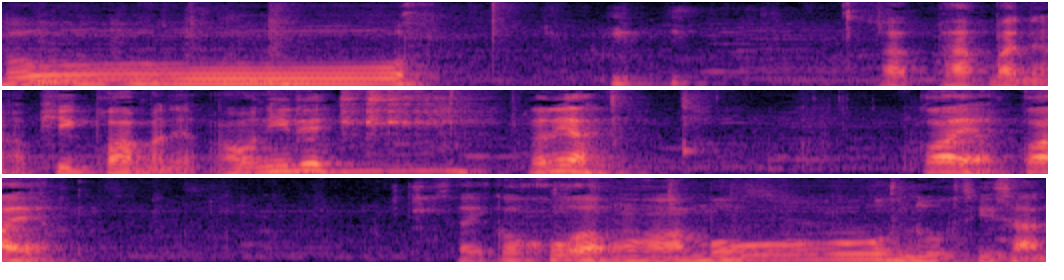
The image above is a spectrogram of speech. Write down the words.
โอ้พริกพริกพักพักบันเนี่ยเอาพริกพร้อมบันเนี่ยเอาอันนี้ดิแล้วเนี่ยก้อยอะก้อยอะใส่ก็คั่วหอมๆบูดูสีสัน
